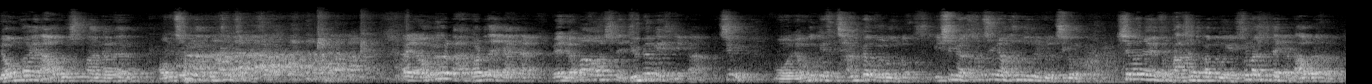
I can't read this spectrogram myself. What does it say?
영화에 나오고 싶어 한다는 엄청난 공통점이 있어요. 연극을 막 별로다 이게 아니라 왜 영화가 훨씬 더 유명해지니까. 지금 뭐 연극에서 장벽 울고 막 20년, 30년 한 분들도 지금 신혼여행에서 박찬욱 감독이 술 마실 때니까 나오라서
